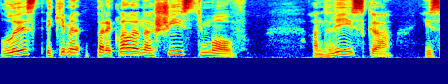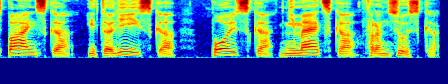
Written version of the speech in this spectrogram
Лист, який ми переклали на шість мов: англійська, іспанська, італійська, польська, німецька, французька.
